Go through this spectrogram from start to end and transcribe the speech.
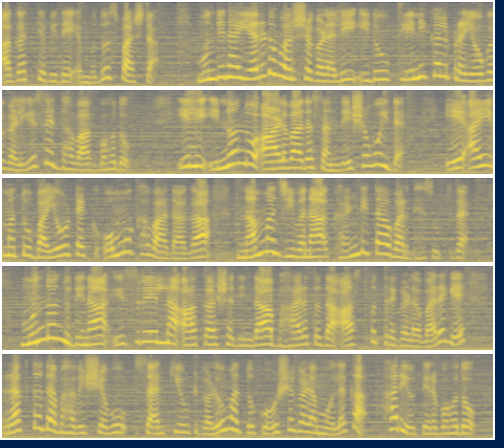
ಅಗತ್ಯವಿದೆ ಎಂಬುದು ಸ್ಪಷ್ಟ. ಮುಂದಿನ ಎರಡು ವರ್ಷಗಳಲ್ಲಿ ಇದು ಕ್ಲಿನಿಕಲ್ ಪ್ರಯೋಗಗಳಿಗೆ ಸಿದ್ಧವಾಗಬಹುದು. ಇಲ್ಲಿ ಇನ್ನೊಂದು ಆಳವಾದ ಸಂದೇಶವೂ ಇದೆ. ಎಐ ಮತ್ತು ಬಯೋಟೆಕ್ ಒಮ್ಮುಖವಾದಾಗ ನಮ್ಮ ಜೀವನ ಖಂಡಿತ ವರ್ಧಿಸುತ್ತದೆ. ಮುಂದೊಂದು ದಿನ ಇಸ್ರೇಲ್ನ ಆಕಾಶದಿಂದ ಭಾರತದ ಆಸ್ಪತ್ರೆಗಳವರೆಗೆ ರಕ್ತದ ಭವಿಷ್ಯವು ಸರ್ಕ್ಯೂಟ್ಗಳು ಮತ್ತು ಕೋಶಗಳ ಮೂಲಕ ಹರಿಯುತ್ತಿರಬಹುದು.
